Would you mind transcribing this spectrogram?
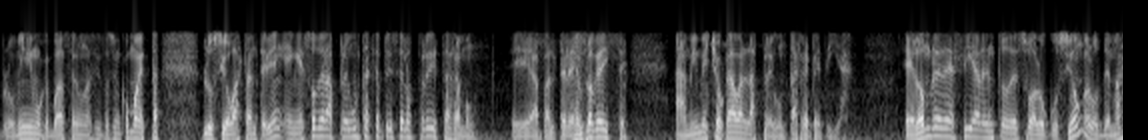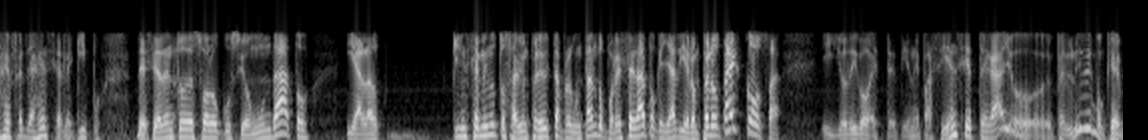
lo mínimo que puede hacer en una situación como esta, lució bastante bien. En eso de las preguntas que tú dices los periodistas, Ramón, eh, aparte del ejemplo que diste, a mí me chocaban las preguntas repetidas. El hombre decía dentro de su alocución, o los demás jefes de agencia, el equipo, decía dentro de su alocución un dato y a los 15 minutos salió un periodista preguntando por ese dato que ya dieron, pero tal cosa. Y yo digo, este tiene paciencia este gallo, Perluisi, porque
